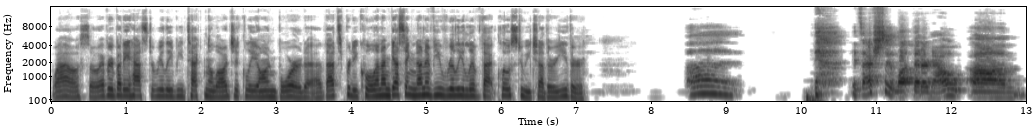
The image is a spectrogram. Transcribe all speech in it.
Wow, so everybody has to really be technologically on board. Uh, that's pretty cool. And I'm guessing none of you really live that close to each other either. Uh, it's actually a lot better now. Um,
